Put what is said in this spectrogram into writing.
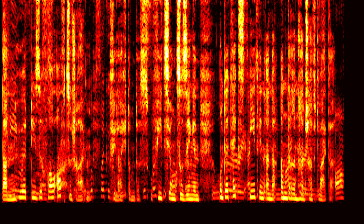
Dann hört diese Frau auf zu schreiben, vielleicht um das Offizium zu singen, und der Text geht in einer anderen Handschrift weiter.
